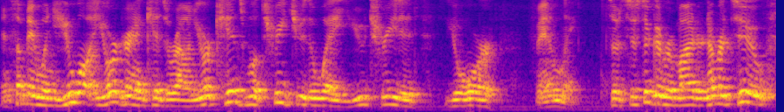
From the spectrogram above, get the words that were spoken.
and someday when you want your grandkids around, your kids will treat you the way you treated your family. So it's just a good reminder. Number two,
